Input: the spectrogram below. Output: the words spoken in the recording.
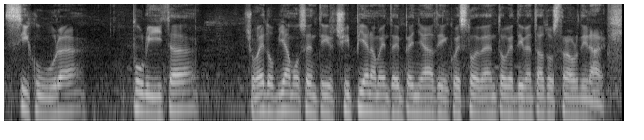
sicura, pulita, cioè dobbiamo sentirci pienamente impegnati in questo evento che è diventato straordinario.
